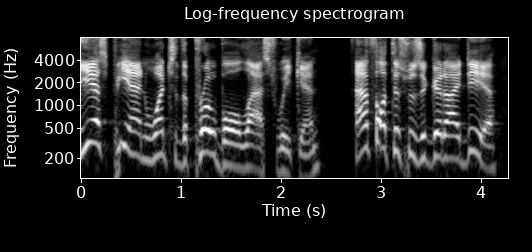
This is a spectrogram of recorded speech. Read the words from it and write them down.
ESPN went to the Pro Bowl last weekend. I thought this was a good idea.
